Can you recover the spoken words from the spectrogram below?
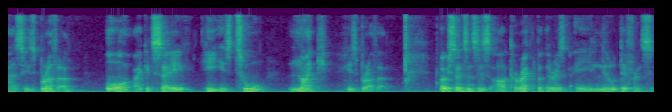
as his brother, or I could say he is tall like his brother. Both sentences are correct, but there is a little difference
